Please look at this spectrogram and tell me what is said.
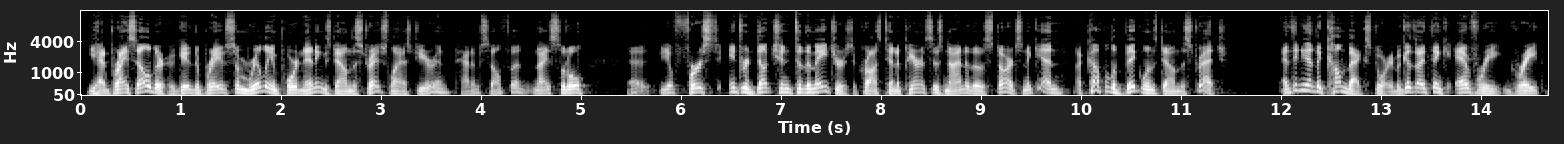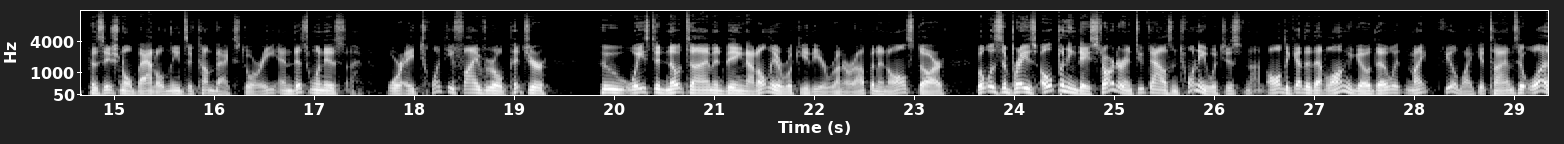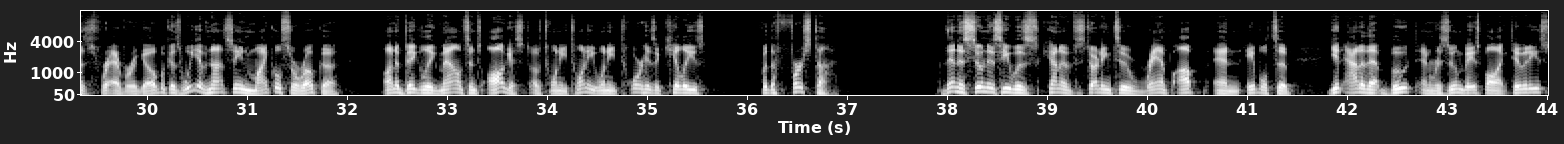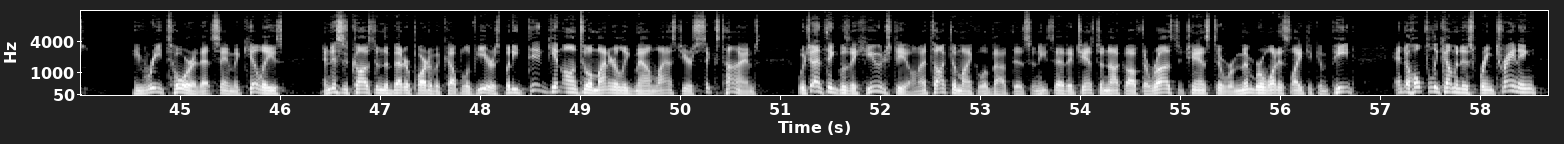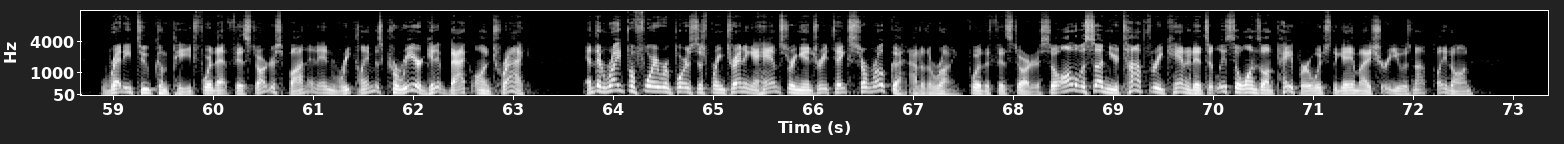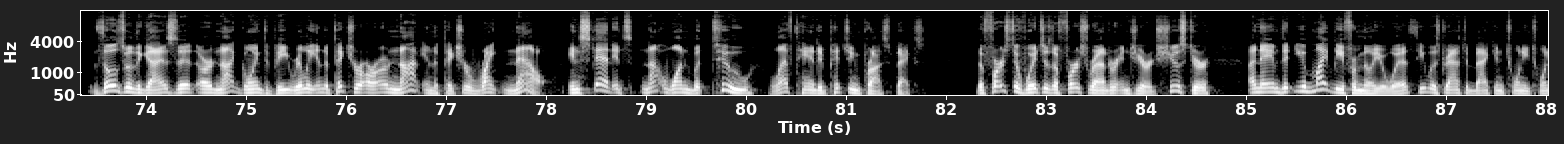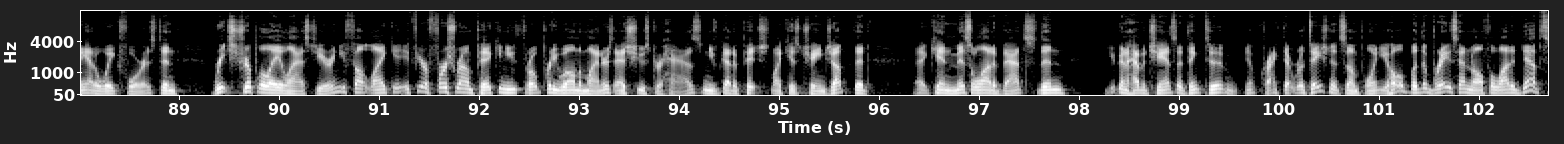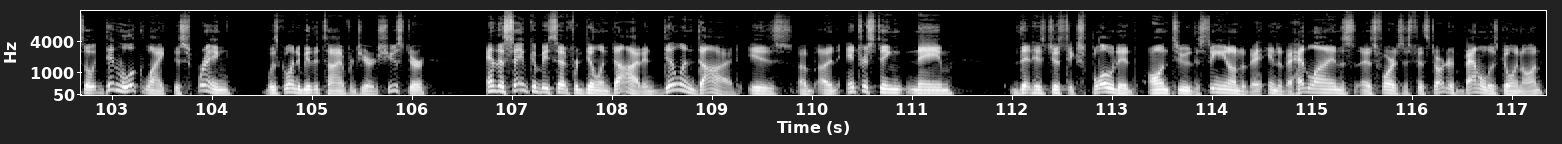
You had Bryce Elder, who gave the Braves some really important innings down the stretch last year and had himself a nice little uh, you know, first introduction to the majors across 10 appearances, nine of those starts. And again, a couple of big ones down the stretch. And then you had the comeback story because I think every great positional battle needs a comeback story. And this one is for a 25 year old pitcher who wasted no time in being not only a Rookie of the Year runner up and an All Star, but was the Braves' opening day starter in 2020, which is not altogether that long ago, though it might feel like at times it was forever ago because we have not seen Michael Soroka on a big league mound since August of 2020 when he tore his Achilles for the first time. Then, as soon as he was kind of starting to ramp up and able to get out of that boot and resume baseball activities, he retore that same Achilles, and this has caused him the better part of a couple of years. But he did get onto a minor league mound last year six times, which I think was a huge deal. And I talked to Michael about this, and he said a chance to knock off the rust, a chance to remember what it's like to compete, and to hopefully come into spring training ready to compete for that fifth starter spot and, and reclaim his career, get it back on track. And then right before he reports to spring training, a hamstring injury takes Soroka out of the running for the fifth starter. So all of a sudden, your top three candidates, at least the ones on paper, which the game I assure you is not played on, those are the guys that are not going to be really in the picture or are not in the picture right now. Instead, it's not one but two left handed pitching prospects. The first of which is a first rounder in Jared Schuster, a name that you might be familiar with. He was drafted back in 2020 out of Wake Forest and reached AAA last year. And you felt like if you're a first round pick and you throw pretty well in the minors, as Schuster has, and you've got a pitch like his changeup that uh, can miss a lot of bats, then you're going to have a chance, I think, to you know, crack that rotation at some point, you hope. But the Braves had an awful lot of depth. So it didn't look like this spring was going to be the time for Jared Schuster. And the same could be said for Dylan Dodd. And Dylan Dodd is a, an interesting name that has just exploded onto the scene, onto the into the headlines as far as his fifth starter battle is going on,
